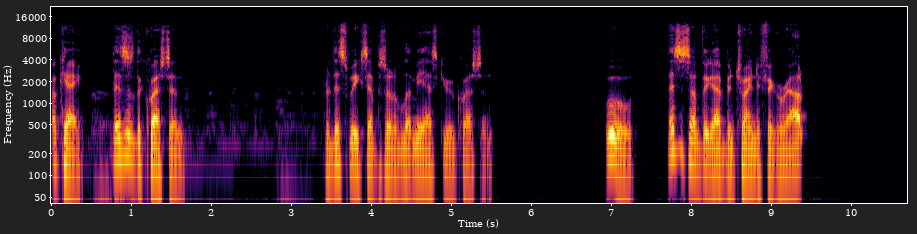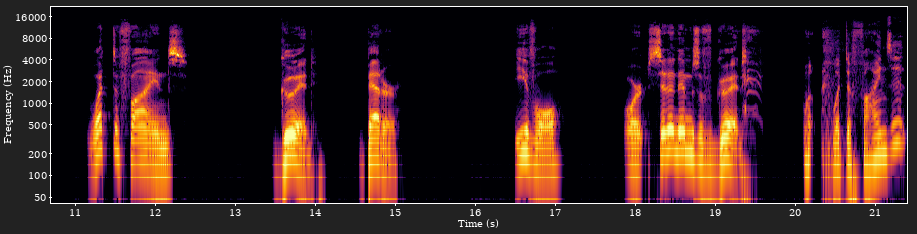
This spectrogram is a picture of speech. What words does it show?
Okay, this is the question for this week's episode of Let Me Ask You a Question. Ooh, this is something I've been trying to figure out. What defines good, better, evil, or synonyms of good? What defines it?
